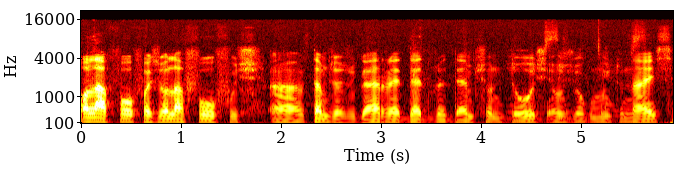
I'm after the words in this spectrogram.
Olá fofas, olá fofos. Ah, estamos a jogar Red Dead Redemption 2, é um jogo muito nice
